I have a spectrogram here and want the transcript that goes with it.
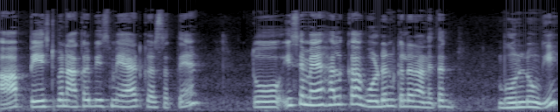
आप पेस्ट बनाकर भी इसमें ऐड कर सकते हैं। तो इसे मैं हल्का गोल्डन कलर आने तक भून लूँगी।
